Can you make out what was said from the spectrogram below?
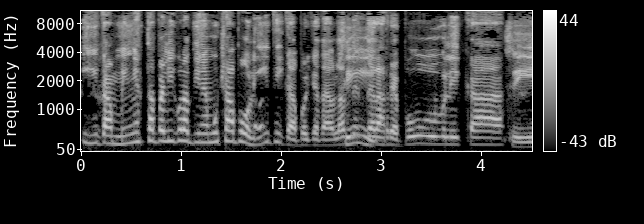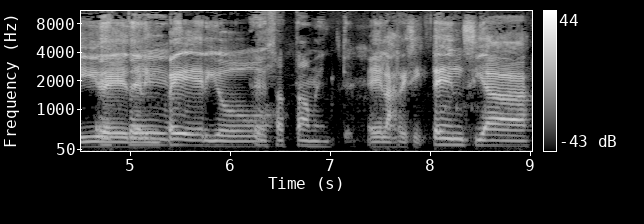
y, también esta película tiene mucha política, porque te hablan de, la república. Sí, del este, imperio. Exactamente. Eh, la resistencia.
